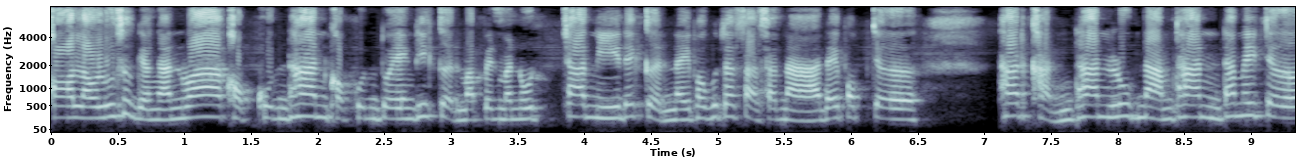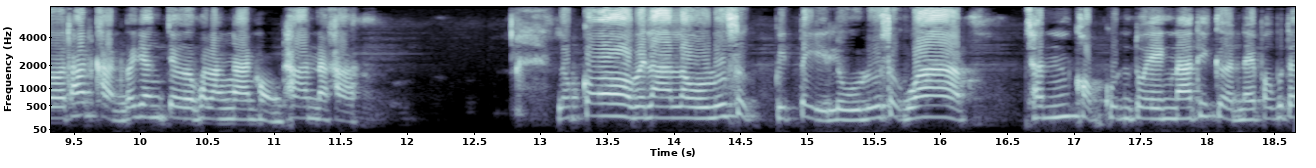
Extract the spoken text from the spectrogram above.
พอเรารู้สึกอย่างนั้นว่าขอบคุณท่านขอบคุณตัวเองที่เกิดมาเป็นมนุษย์ ชาตินี้ได้เกิดในพระพุทธศาสนาได้พบเจอธาตุขันธ์ท่านรูปนามท่าน ถ้าไม่เจอธาตุขันธ์ก็ยังเจอพลังงานของท่านนะคะ แล้วก็เวลาเรารู้สึกปิติหรือรู้สึกว่าฉันขอบคุณตัวเองนะที่เกิดในพระพุทธ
